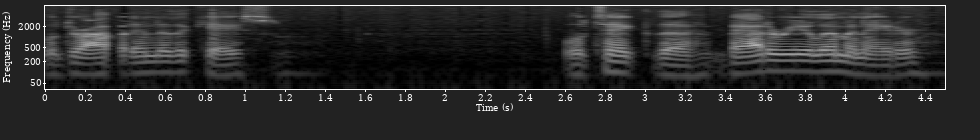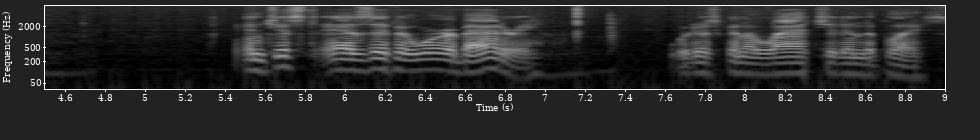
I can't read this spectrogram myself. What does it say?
We'll drop it into the case. We'll take the battery eliminator and just as if it were a battery, we're just going to latch it into place.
